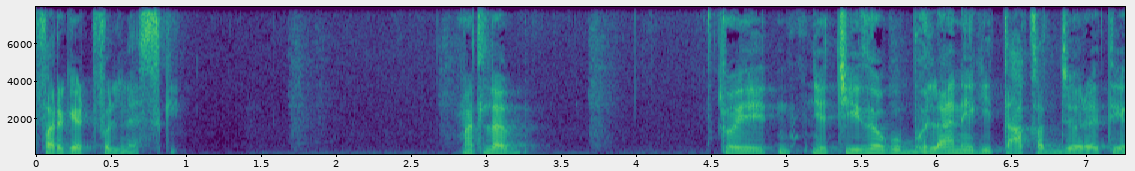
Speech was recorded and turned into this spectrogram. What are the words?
فرگیٹ فلنس کی۔ مطلب کوئی یہ چیزوں کو بھلانے کی طاقت جو رہتی،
